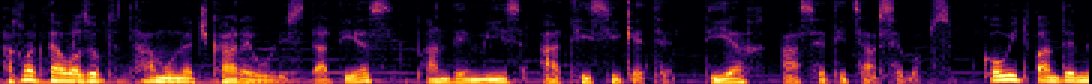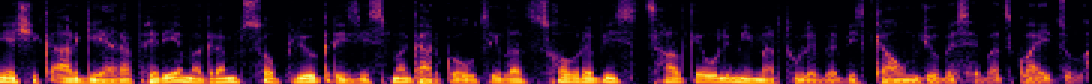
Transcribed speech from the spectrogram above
ახლა გთავაზობთ თამუნა ჩქარეულის სტატიას პანდემიის 10 სიკეთე. დიახ, ასეთიც არსებობს. COVID პანდემიაში კარგი არაფერია, მაგრამ სოფლიო კრიზისმა გარკვეულწილად ცხოვრების ცალკეული მიმართულებების გაუმჯობესებაც გვაიძულა.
